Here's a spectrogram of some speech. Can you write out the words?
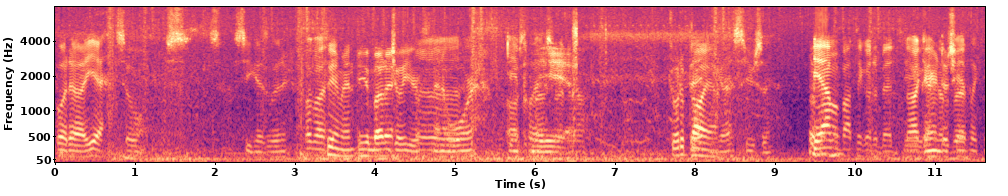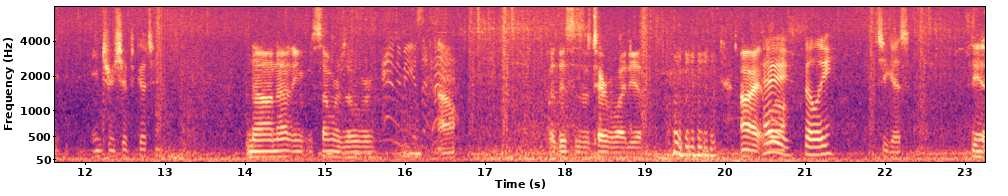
But uh, yeah. So s- s- see you guys later. Bye bye. See you, man. See you, buddy. Enjoy your Man of Uh, War Oh, it's gameplay. Yeah. right. Go to bed, Oh, yeah. you guys. Seriously. Yeah, I'm about to go to bed too. No, I can't Aaron, go don't to you bed. have like an internship to go to? No, not even. Summer's over. Enemy is ahead. No. But this is a terrible idea. All right. Hey, Well, Philly. see you guys. See ya.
